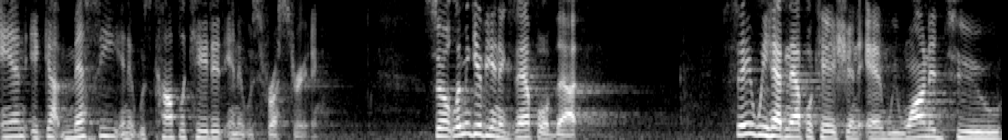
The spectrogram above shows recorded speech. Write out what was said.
and it got messy, and it was complicated, and it was frustrating. So let me give you an example of that. Say we had an application, and we wanted to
